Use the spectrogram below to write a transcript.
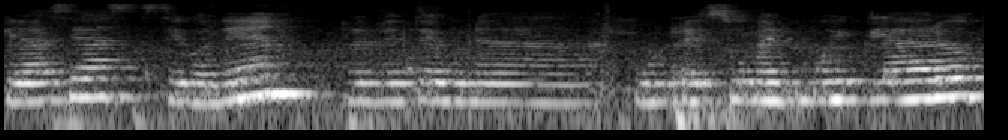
Gracias, Segolén. Realmente una, un resumen muy claro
